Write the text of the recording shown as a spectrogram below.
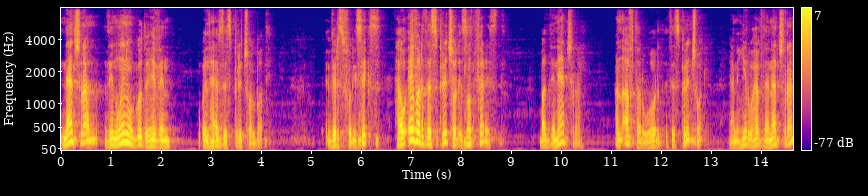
natural, then when we go to heaven, we'll have the spiritual body. Verse 46 However, the spiritual is not first, but the natural, and afterward the spiritual. يعني here we have the natural,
